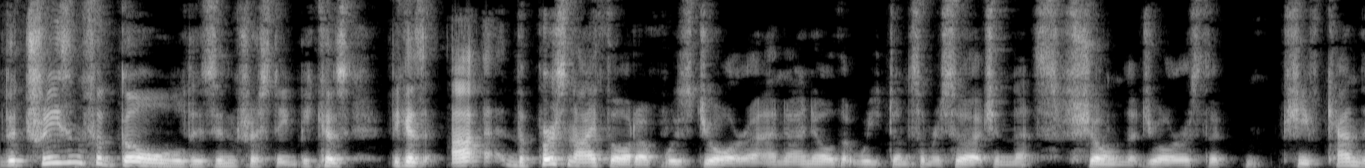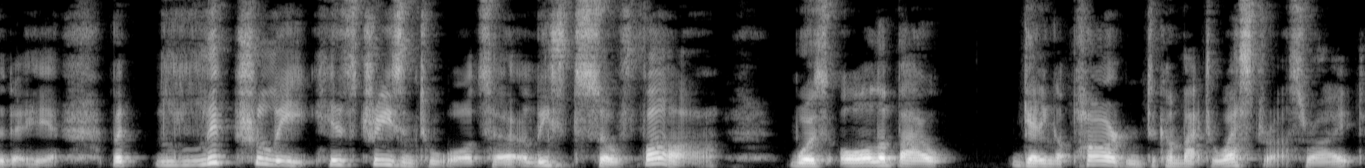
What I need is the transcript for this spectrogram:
the treason for gold is interesting because because I, the person I thought of was Jorah, and I know that we've done some research and that's shown that Jorah is the chief candidate here. But literally, his treason towards her, at least so far, was all about getting a pardon to come back to Westeros, right?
